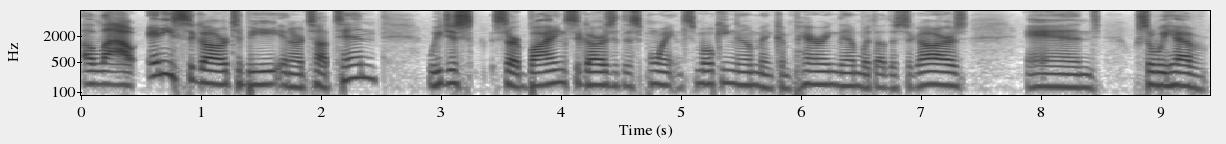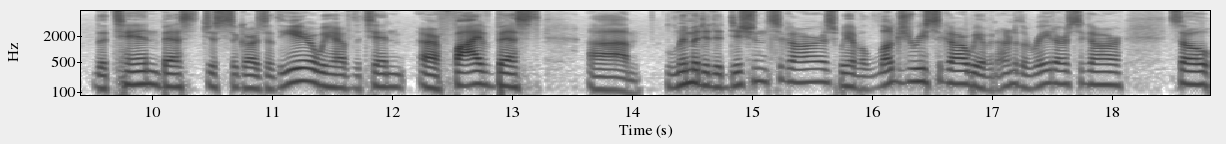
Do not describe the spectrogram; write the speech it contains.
allow any cigar to be in our top 10. We just start buying cigars at this point and smoking them and comparing them with other cigars. And so we have the 10 best just cigars of the year. We have the 10 uh, five best um, limited edition cigars. We have a luxury cigar. We have an under the radar cigar. So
